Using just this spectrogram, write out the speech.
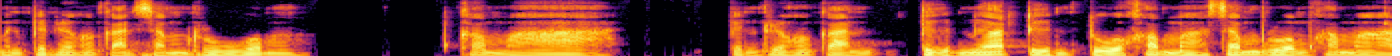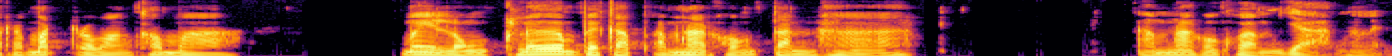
มันเป็นเรื่องของการสำรวมเข้ามา เป็นเรื่องของการตื่นเนื้อตื่นตัวเข้ามาสำรวมเข้ามาระมัดระวังเข้ามา ไม่หลงเคลิ้มไปกับอำนาจของตัณหาอำนาจของความอยากนั่นแหละ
